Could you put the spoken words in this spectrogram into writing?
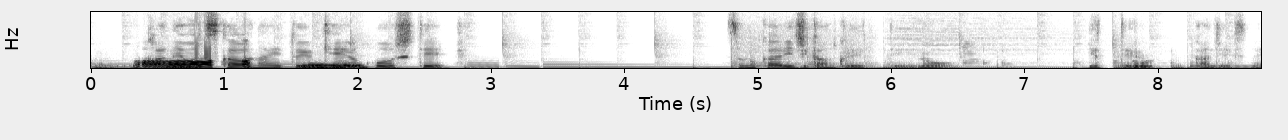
もうお金を使わないという契約をして、その代わり時間くれっていうのを言ってる感じですね。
